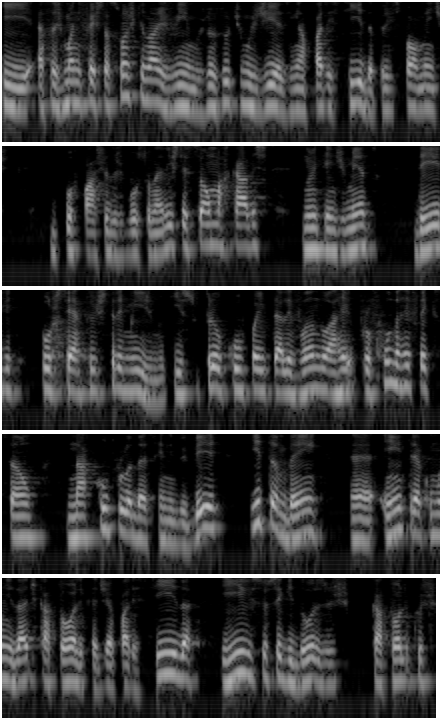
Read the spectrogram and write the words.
que essas manifestações que nós vimos nos últimos dias em Aparecida, principalmente por parte dos bolsonaristas, são marcadas no entendimento dele por certo extremismo, que isso preocupa e está levando a re, profunda reflexão na cúpula da CNBB e também é, entre a comunidade católica de Aparecida e seus seguidores, os católicos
